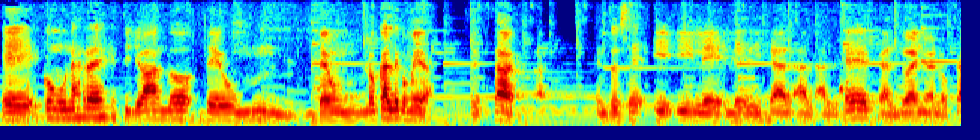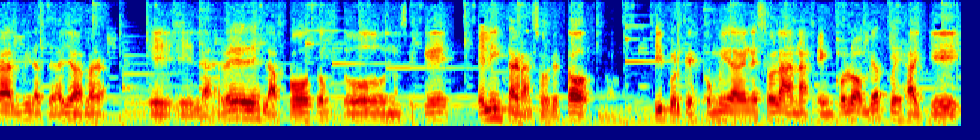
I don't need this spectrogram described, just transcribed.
eh, con unas redes que estoy llevando de un, de un local de comida, ¿sabes? Entonces, y, le, dije al, al, jefe, al dueño del local, mira, te voy a llevar la, eh, eh, las redes, las fotos, todo, no sé qué, el Instagram sobre todo, ¿no? Sí, porque es comida venezolana en Colombia, pues hay que...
